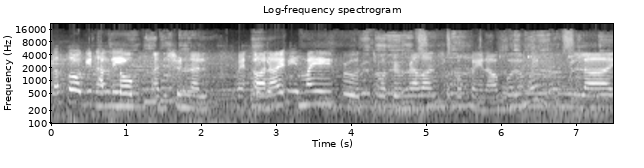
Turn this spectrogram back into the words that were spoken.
Lato, ginaling. hotdog, additional. May, uh, feet. may fruits, watermelon, choco pineapple, may gulay.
